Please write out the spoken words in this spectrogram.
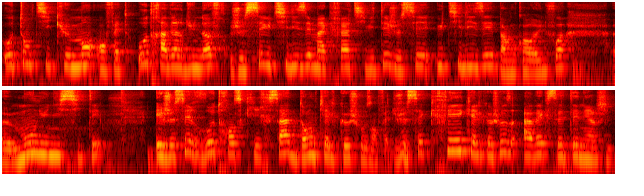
authentiquement en fait au travers d'une offre. Je sais utiliser ma créativité, je sais utiliser, bah, encore une fois, mon unicité. Et je sais retranscrire ça dans quelque chose en fait. Je sais créer quelque chose avec cette énergie.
